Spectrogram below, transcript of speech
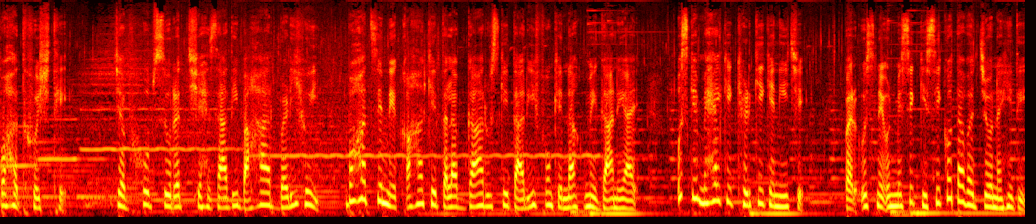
बहुत खुश थे। जब खूबसूरत शहजादी बहार बड़ी हुई बहुत से निकाह के तलबगार उसकी तारीफों के नगमे गाने आए। उसके महल की खिड़की के नीचे। पर उसने उनमें से किसी को तवज्जो नहीं दी।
